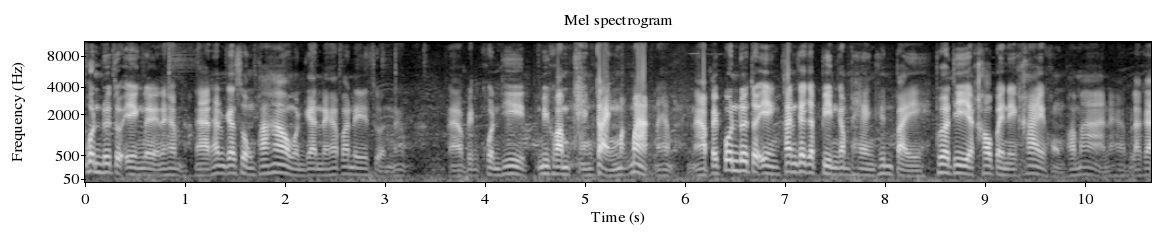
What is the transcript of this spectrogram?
ป้นด้วยตัวเองเลยนะครับนะท่านก็ทรงพระเห้าเหมือนกันนะครับพระนเรศวรนะครับอ่าเป็นคนที่มีความแข็งแกร่งมากๆนะครับนะไปป้นด้วยตัวเองท่านก็จะปีนกำแพงขึ้นไป เพื่อที่จะเข้าไปในค่ายของพม่านะครับ แล้วก็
